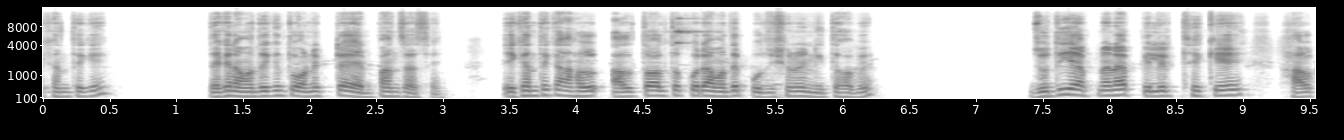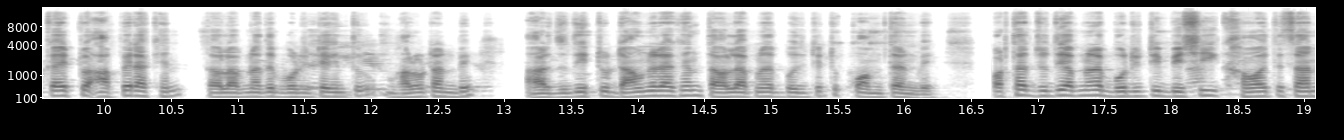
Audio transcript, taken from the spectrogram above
এখান থেকে, দেখেন আমাদের কিন্তু অনেকটা অ্যাডভান্স আছে। এখান থেকে আল আলতো, আলতো করে আমাদের পজিশনে নিতে হবে। যদি আপনারা প্লেট থেকে হালকা একটু আপে রাখেন, তাহলে আপনাদের বডিটা কিন্তু ভালো টানবে। আর যদি একটু ডাউনে রাখেন, তাহলে আপনার বডিটা একটু কম টানবে। অর্থাৎ যদি আপনারা বডিটি বেশি খাওয়াইতে চান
